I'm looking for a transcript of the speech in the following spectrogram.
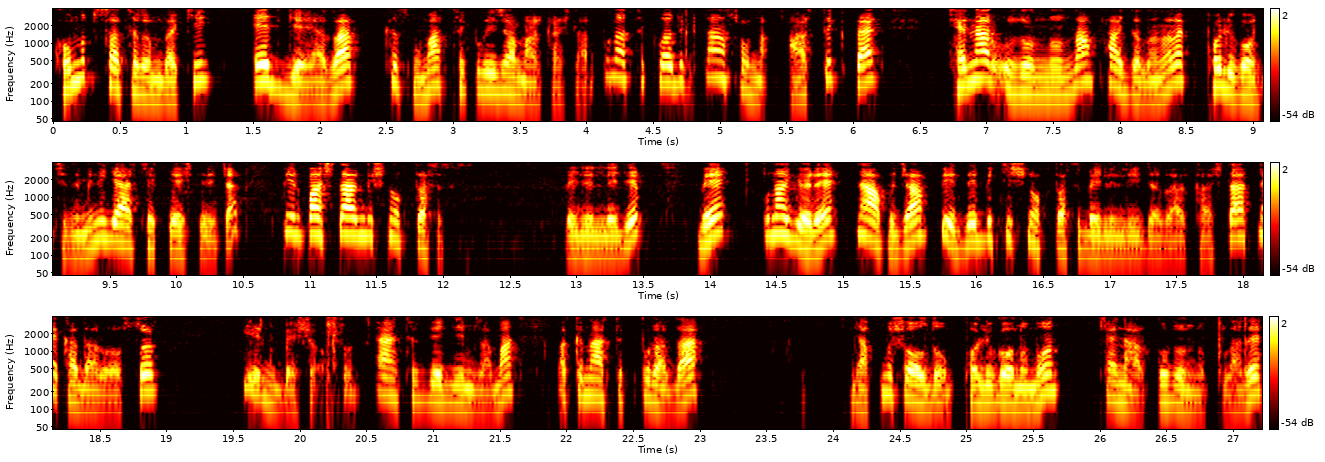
komut satırımdaki edge yazan kısmıma tıklayacağım arkadaşlar. Buna tıkladıktan sonra artık ben kenar uzunluğundan faydalanarak poligon çizimini gerçekleştireceğim. Bir başlangıç noktası belirledim. Ve buna göre ne yapacağım? Bir de bitiş noktası belirleyeceğiz arkadaşlar. Ne kadar olsun? 25 olsun. Enter dediğim zaman bakın artık burada yapmış olduğum poligonumun kenar uzunlukları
